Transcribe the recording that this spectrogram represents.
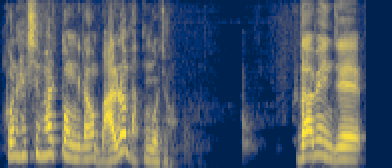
그건 핵심 활동이라고 말로 바꾼 거죠. 그 다음에 이제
